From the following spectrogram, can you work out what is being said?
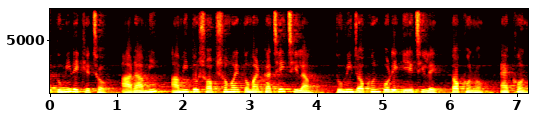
তুমি রেখেছ। আর আমি আমি তো সবসময় তোমার কাছেই ছিলাম। তুমি যখন পড়ে গিয়েছিলে, তখনও। এখন,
